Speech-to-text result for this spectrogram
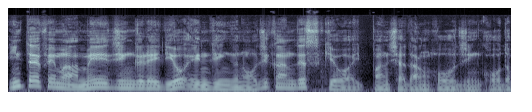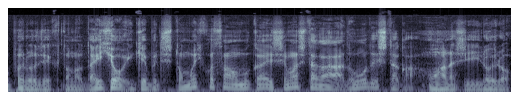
InterFM Amazing Radio エンディングのお時間です。今日は一般社団法人コードプロジェクトの代表池淵智彦さんをお迎えしましたがどうでしたか？お話いろいろ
